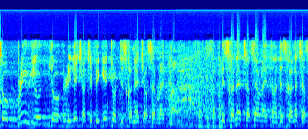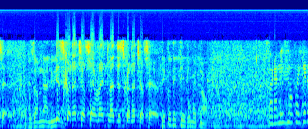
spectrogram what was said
to bring you to relationship, begin to disconnect yourself right now. Disconnect yourself right now. Disconnect yourself. pour vous emmener à lui. Disconnect yourself right now. Disconnect yourself. Déconnectez-vous maintenant. Ahora mismo cualquier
